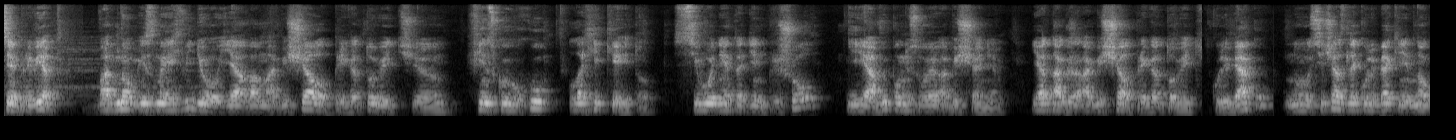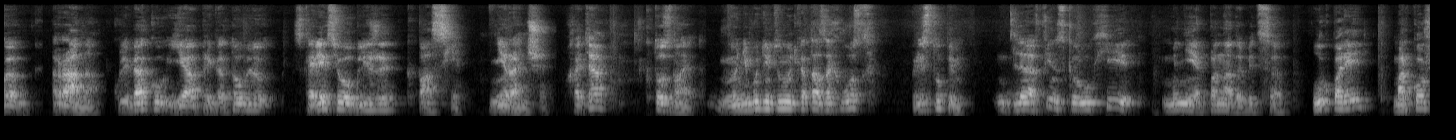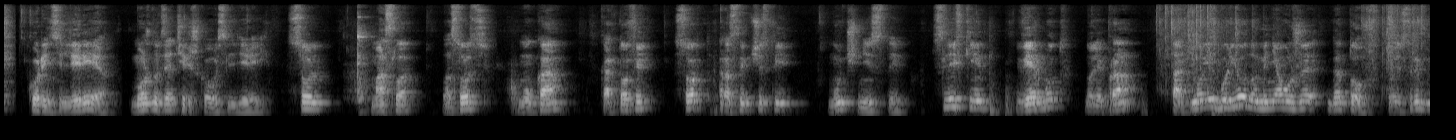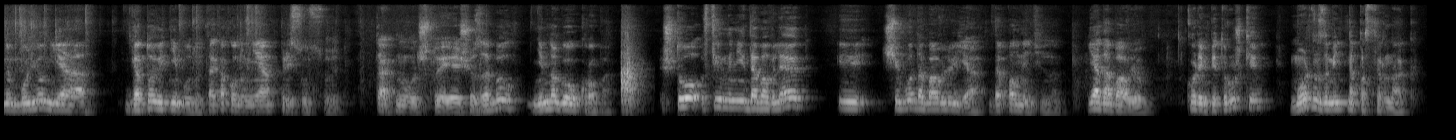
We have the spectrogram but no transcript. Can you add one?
Всем привет! В одном из моих видео я вам обещал приготовить э, финскую уху лахикейту. Сегодня этот день пришел, и я выполню свое обещание. Я также обещал приготовить кулебяку, но сейчас для кулебяки немного рано. Кулебяку я приготовлю, скорее всего, ближе к Пасхе, не раньше. Хотя, кто знает. Но не будем тянуть кота за хвост, приступим. Для финской ухи мне понадобится лук-порей, морковь, корень сельдерея. Можно взять черешковый сельдерей. Соль, масло, лосось, мука, картофель, сорт рассыпчатый, мучнистый. Сливки, вермут, нолипра. Так, ну и бульон у меня уже готов. То есть рыбный бульон я готовить не буду, так как он у меня присутствует. Так, ну вот что я еще забыл. Немного укропа. Что финны не добавляют и чего добавлю я дополнительно. Я добавлю корень петрушки, можно заменить на пастернак.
